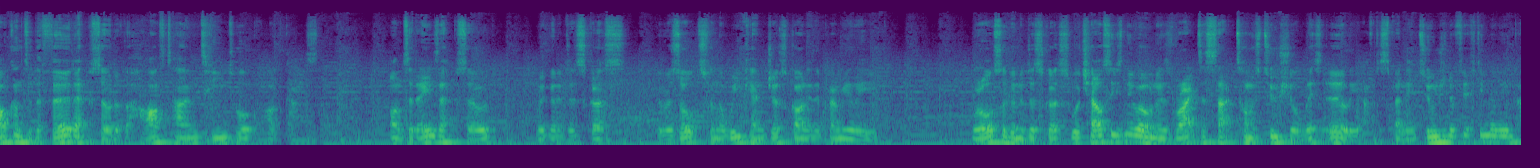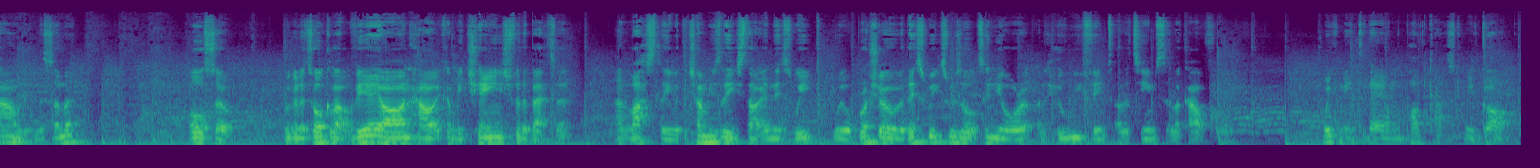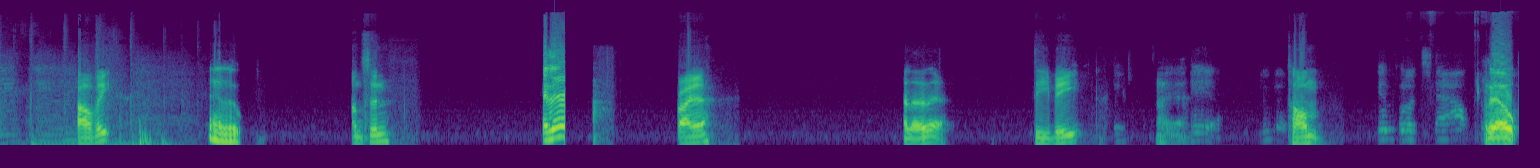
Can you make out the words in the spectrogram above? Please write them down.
Welcome to the third episode of the Halftime Team Talk podcast. On today's episode, we're going to discuss the results from the weekend just gone in the Premier League. We're also going to discuss were Chelsea's new owners right to sack Thomas Tuchel this early after spending £250 million in the summer? Also, we're going to talk about VAR and how it can be changed for the better. And lastly, with the Champions League starting this week, we'll brush over this week's results in Europe and who we think are the teams to look out for. With me today on the podcast, we've got Harvey, Hello. Johnson, Hello. Briar, Hello there. DB, oh, yeah. Tom, Hello.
